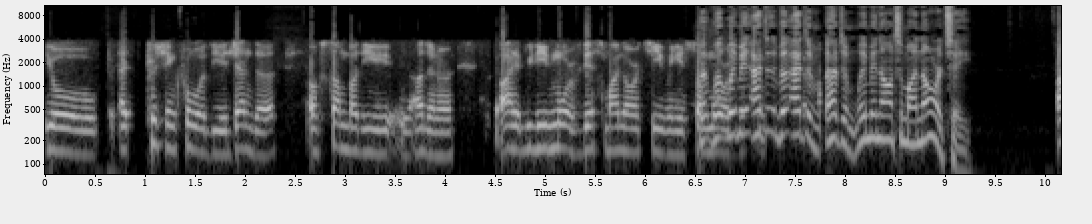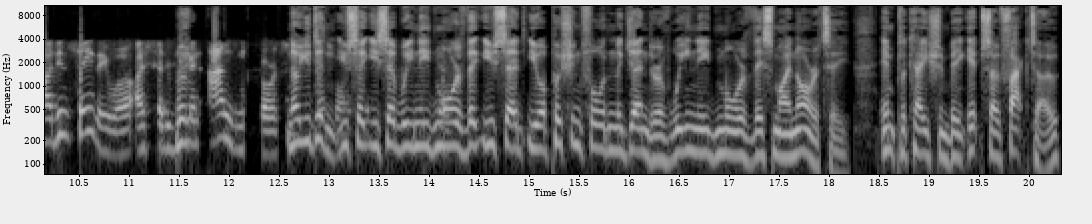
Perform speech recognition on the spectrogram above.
you're uh, pushing forward the agenda of somebody. I don't know. I we need more of this minority. We need some But, more. but women, Adam, Adam, Adam, women aren't a minority. I didn't say they were. I said women and minorities. No, you didn't. You said you said we need more of that. You said you are pushing forward an agenda of we need more of this minority. Implication being ipso facto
